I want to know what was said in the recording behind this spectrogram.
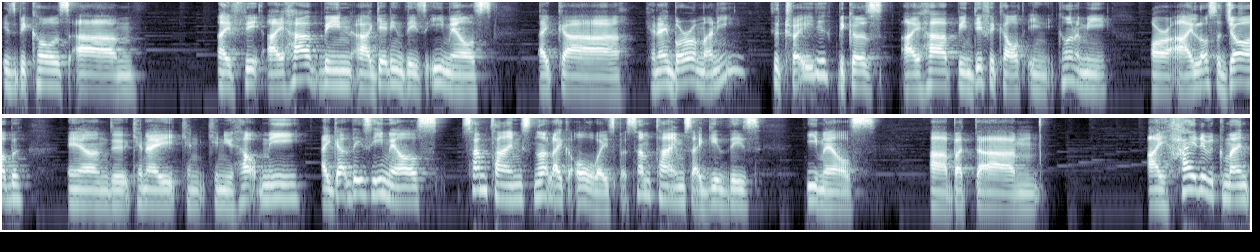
is because um, I, I have been uh, getting these emails like, uh, can I borrow money to trade? Because I have been difficult in economy or I lost a job and uh, can I can can you help me? I got these emails sometimes, not like always, but sometimes I get these emails. Uh, but um, I highly recommend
